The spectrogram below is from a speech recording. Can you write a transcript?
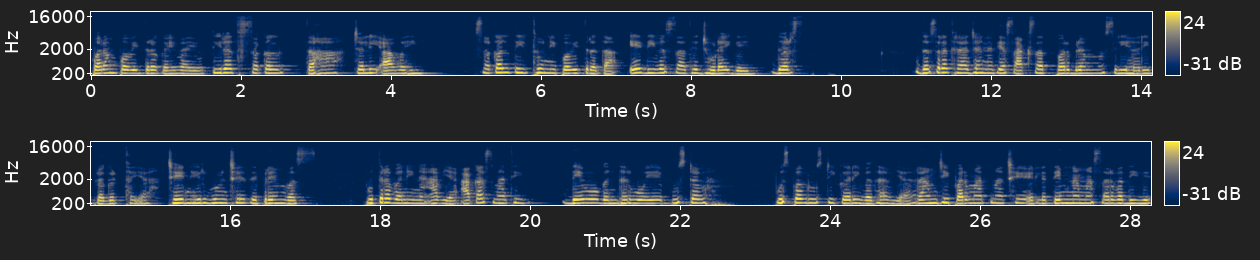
પરમ પવિત્ર કહેવાયો. તીરથ સકલ તહા ચલી આવહી. સકલ તીર્થોની પવિત્રતા એ દિવસ સાથે જોડાઈ ગઈ. દર્શ દશરથ રાજાને ત્યાં સાક્ષાત પરબ્રહ્મ શ્રી હરિ પ્રગટ થયા. જે નિર્ગુણ છે તે પ્રેમવશ પુત્ર બનીને આવ્યા. આકાશમાંથી દેવો ગંધર્વોએ પુષ્ટ પુષ્પવૃષ્ટિ કરી વધાવ્યા. રામજી પરમાત્મા છે એટલે તેમનામાં સર્વ દિવ્ય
